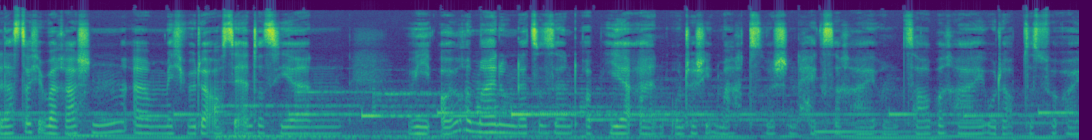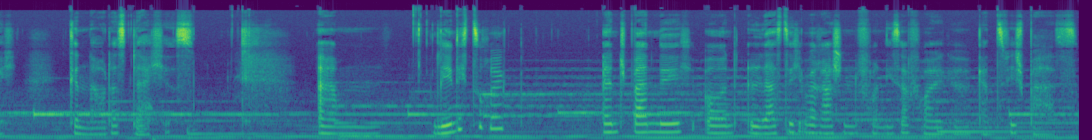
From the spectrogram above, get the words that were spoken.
lasst euch überraschen. Ähm, mich würde auch sehr interessieren, wie eure Meinungen dazu sind, ob ihr einen Unterschied macht zwischen Hexerei und Zauberei oder ob das für euch genau das gleiche ist. Ähm, lehn dich zurück, entspann dich und lass dich überraschen von dieser Folge. Ganz viel Spaß.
